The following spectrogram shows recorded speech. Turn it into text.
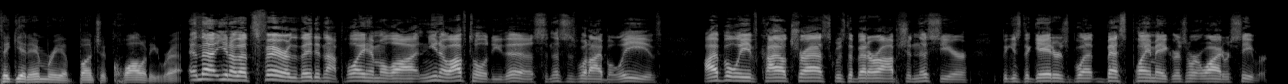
to get Emory a bunch of quality reps. And that you know that's fair that they did not play him a lot. And you know I've told you this, and this is what I believe. I believe Kyle Trask was the better option this year because the Gators' best playmakers were at wide receiver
